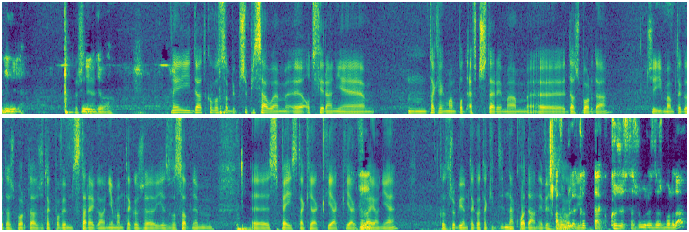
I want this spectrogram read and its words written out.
Nie, Też nie, nie. działa. No i dodatkowo sobie przypisałem e, otwieranie, mm, tak jak mam pod F4 mam e, dashboarda, czyli mam tego dashboarda, że tak powiem starego, nie mam tego, że jest w osobnym e, space, tak jak, jak, jak w Hmm. Lionie, tylko zrobiłem tego taki nakładany, wiesz A w ogóle chodzi? tak, korzystasz w ogóle z dashboarda?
